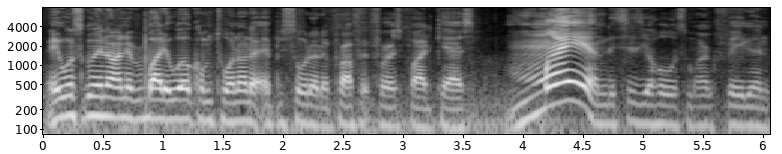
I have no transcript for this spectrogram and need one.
Hey, what's going on, everybody? Welcome to another episode of the Profit First Podcast. Man, this is your host, Mark Fagan.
